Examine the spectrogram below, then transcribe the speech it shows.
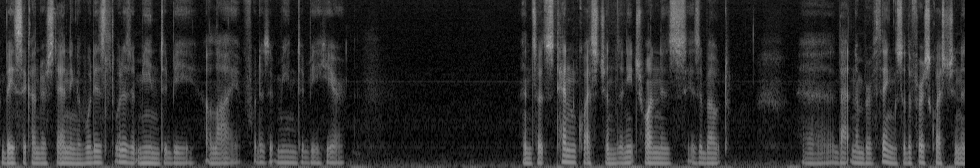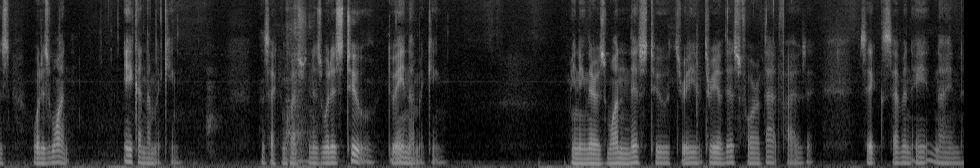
a basic understanding of what is what does it mean to be alive, what does it mean to be here. And so it's ten questions, and each one is, is about uh, that number of things. So the first question is, what is one? Eka namaking. The second question is, what is two? Due namaking. Meaning there is one this, two, three, three of this, four of that, five, six, seven, eight, nine,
